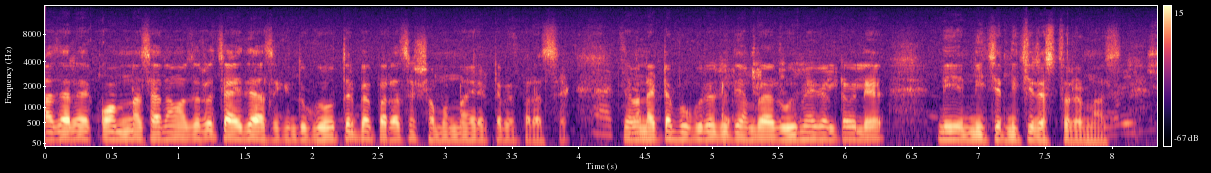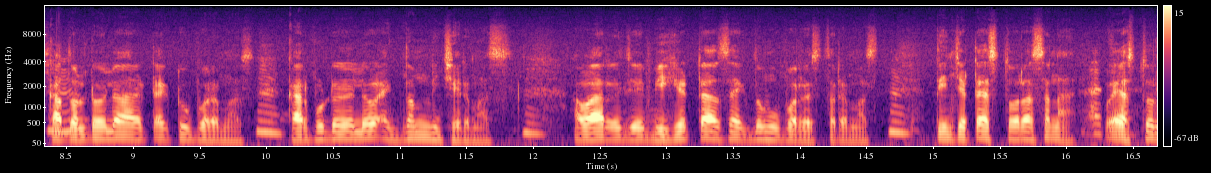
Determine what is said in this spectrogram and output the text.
বাজারে কম না সাদা মাছেরও চাহিদা আছে কিন্তু গ্রোথের ব্যাপার আছে সমন্বয়ের একটা ব্যাপার আছে। আচ্ছা। যেমন একটা পুকুরে যদি আমরা রুই মেঘালটা হলে নিচের নিচের স্তরের মাছ কাতলটা হলো আর একটা একটু উপরে মাছ। কার্পুটা হলো একদম নিচের মাছ। আবার যে বিঘেরটা আছে একদম উপরের স্তরের মাছ। তিন চারটা স্তর আছে না ওই আচ্ছা। স্তর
